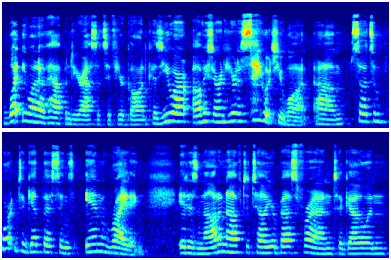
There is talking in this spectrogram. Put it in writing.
what you want to have happen to your assets if you're gone, because you are obviously aren't here to say what you want. Um, so it's important to get those things in writing. It is not enough to tell your best friend to go and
